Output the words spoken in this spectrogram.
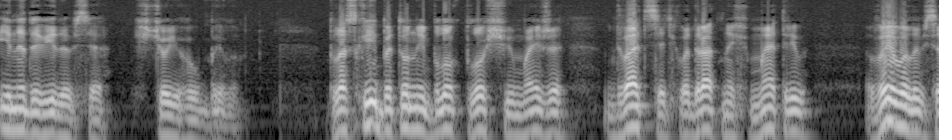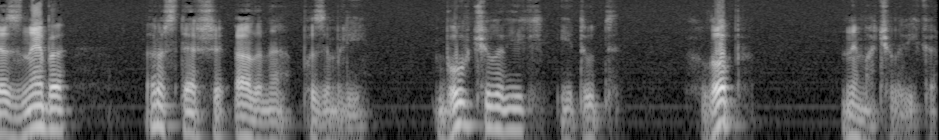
і не довідався, що його вбило. Плаский бетонний блок площею майже 20 квадратних метрів вивалився з неба, розтерши Алена по землі. Був чоловік і тут. Хлоп, нема чоловіка.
